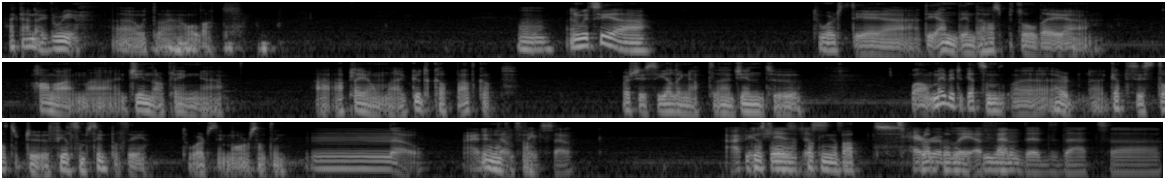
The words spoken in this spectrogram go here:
I kind of agree uh, with uh, all that. Uh, and we see uh, towards the uh, the end in the hospital, they uh, Hana and uh, Jin are playing uh, a a play on uh, good cop bad cop, where she's yelling at uh, Jin to well, maybe to get some uh, her uh, get his daughter to feel some sympathy towards him or something. Mm, no, I You don't don't think so? so. I think Because she is just talking about terribly offended that uh,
